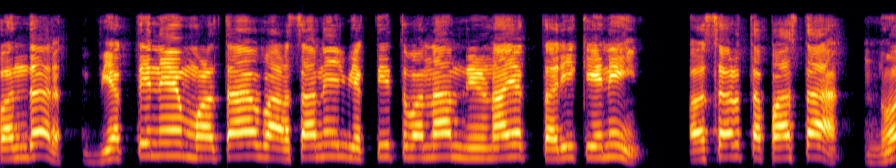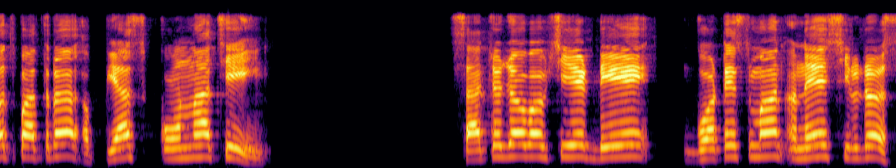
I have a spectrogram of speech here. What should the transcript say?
પંદર. વ્યક્તિને મળતા વારસાની વ્યક્તિત્વના નિર્ણાયક તરીકેની અસર તપાસતા નોંધપાત્ર અભ્યાસ કોના છે? સાચો જવાબ આવશે ડે ગોટેસમન અને શિલ્ડર્સ.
